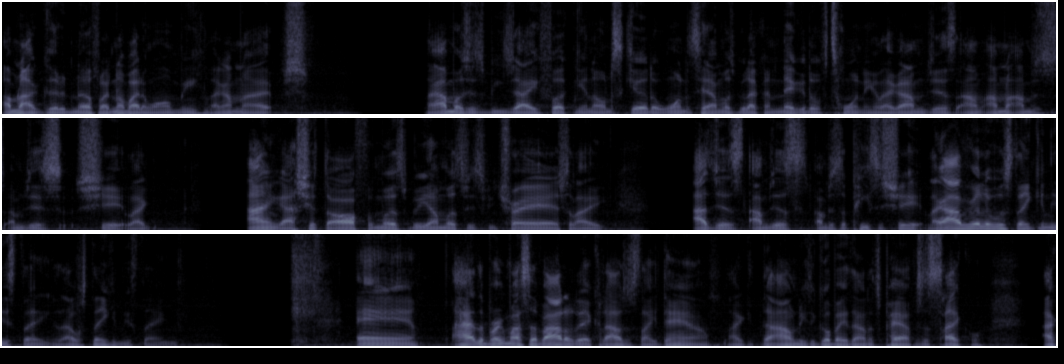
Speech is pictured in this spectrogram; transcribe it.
I'm not good enough. Like nobody want me. Like I'm not. Like I must just be like fucking on the scale of one to ten. I must be like a negative twenty. Like I'm just, I'm, I'm, I'm just, I'm just shit. Like I ain't got shit to offer. Must be, I must just be trash. Like I just, I'm just, I'm just a piece of shit. Like I really was thinking these things. I was thinking these things, and I had to bring myself out of there because I was just like, damn, like I don't need to go back down this path. It's a cycle. I,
